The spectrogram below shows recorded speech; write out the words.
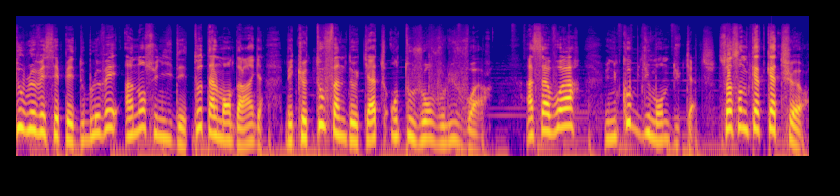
WCPW annonce une idée totalement dingue, mais que tous fans de catch ont toujours voulu voir. À savoir, une Coupe du Monde du catch. 64 catcheurs,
